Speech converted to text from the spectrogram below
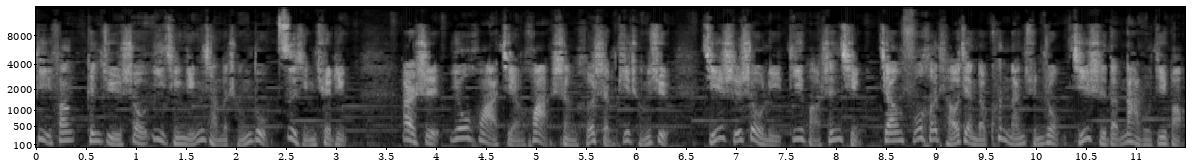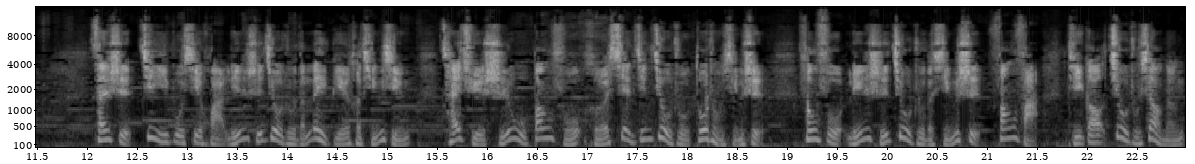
地方根据受疫情影响的程度自行确定。二是优化简化审核审批程序，及时受理低保申请，将符合条件的困难群众及时的纳入低保。三是进一步细化临时救助的类别和情形，采取实物帮扶和现金救助多种形式，丰富临时救助的形式方法，提高救助效能。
